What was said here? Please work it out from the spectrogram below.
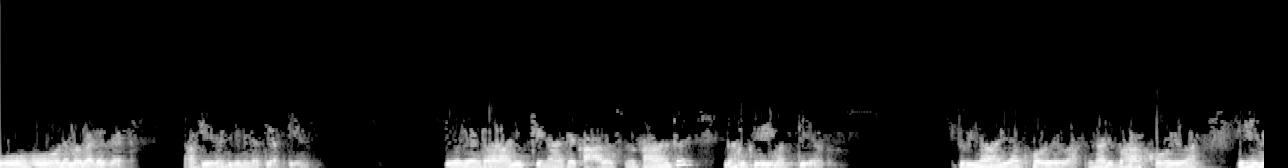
ඕනම වැඩක අගේ වැඩි වෙන ගතියක් තියෙනවා. ඒ වගේම තමයි අනිත් කෙනාගේ කාලසටහනට ගරු කිරීමක් තියෙනවා. ඒක විනාඩියක් හෝ වේවා විනාඩි 5ක් හෝ වේවා එහෙම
